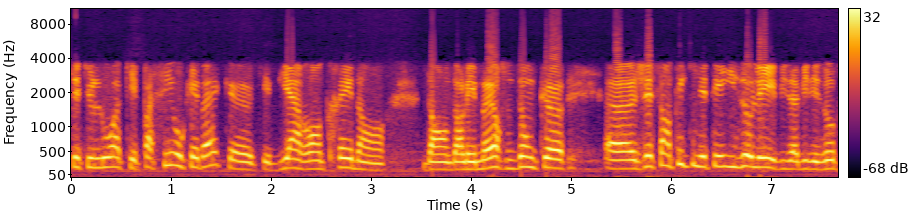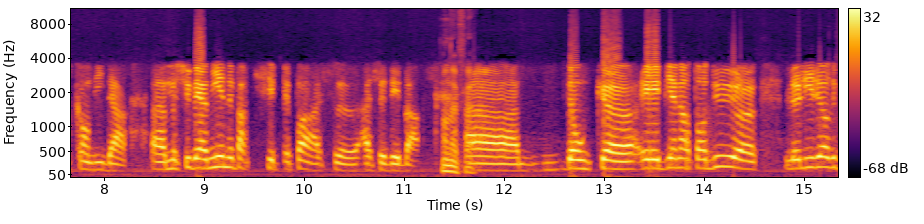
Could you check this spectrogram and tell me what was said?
c'est une loi qui est passée au Québec, euh, qui est bien rentrée dans dans, dans les mœurs. Donc euh, euh, j'ai senti qu'il était isolé vis-à-vis -vis des autres candidats. Euh, Monsieur Bernier ne participait pas à ce à ce débat. En effet. Euh, donc et bien entendu le leader du,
